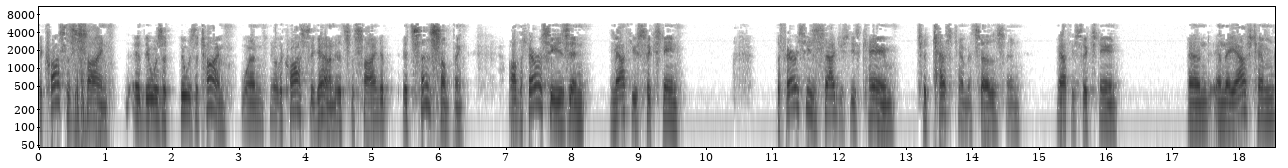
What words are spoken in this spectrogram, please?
the cross is a sign. There was a there was a time when you know the cross again. It's a sign. It, it says something. Uh, the Pharisees in Matthew 16. The Pharisees and Sadducees came to test him. It says in Matthew 16, and and they asked him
